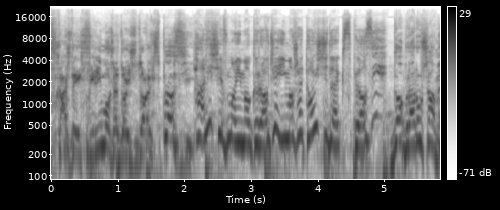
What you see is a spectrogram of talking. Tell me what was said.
w każdej chwili może dojść do eksplozji. Pali się w moim ogrodzie i może dojść do eksplozji? Dobra, ruszamy.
